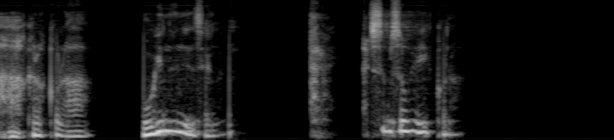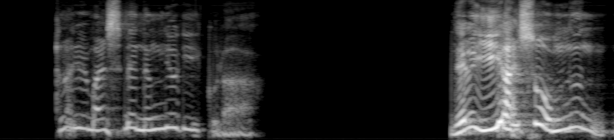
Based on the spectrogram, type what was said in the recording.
아 그렇구나. 복 있는 인생은 하나님의 말씀 속에 있구나. 하나님의 말씀에 능력이 있구나. 내가 이해할 수 없는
